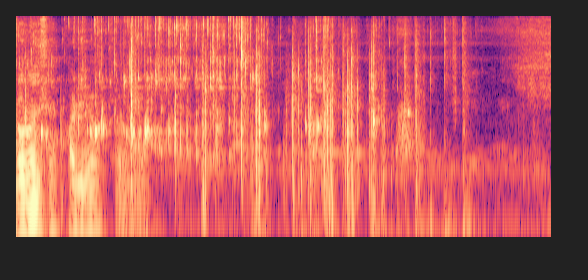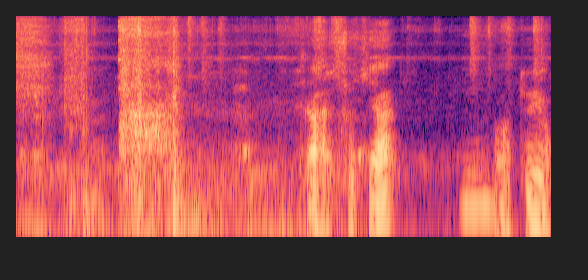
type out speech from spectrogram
요런 색깔이요. 어. 자, 수지야, 어, 두유.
